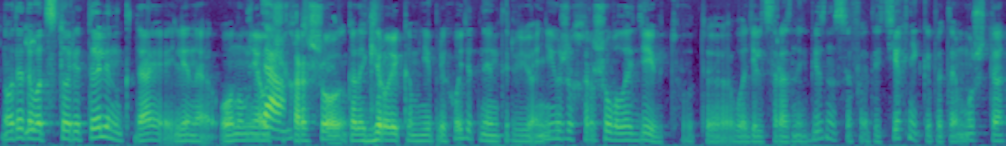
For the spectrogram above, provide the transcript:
Ну вот это вот сторителлинг, да, Елена, он у меня да. очень хорошо, когда герои ко мне приходят на интервью, они уже хорошо владеют, вот э, владельцы разных бизнесов этой техникой, потому что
